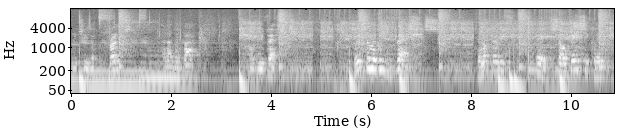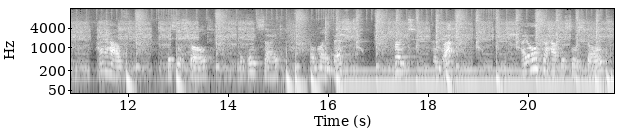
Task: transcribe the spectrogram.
which is at the front and at the back of your vest. With some of these vests, they're not very big. So basically, I have this installed the inside of my vest, front and back I also have this installed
